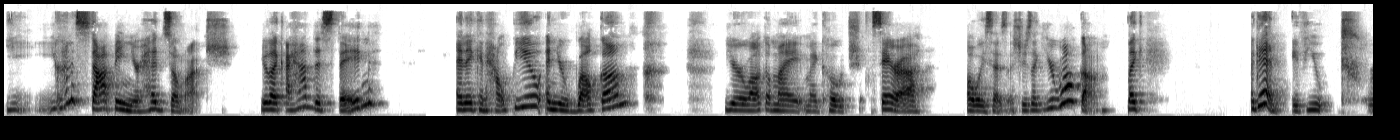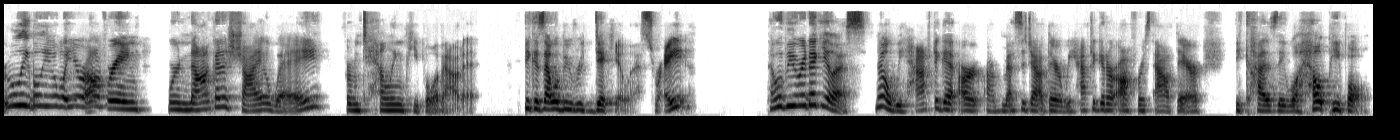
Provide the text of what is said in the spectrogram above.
you, you kind of stop being your head so much. You're like, I have this thing and it can help you and you're welcome. You're welcome. My my coach, Sarah, always says this. She's like, You're welcome. Like, again, if you truly believe in what you're offering, we're not going to shy away from telling people about it because that would be ridiculous, right? That would be ridiculous. No, we have to get our, our message out there. We have to get our offers out there because they will help people.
